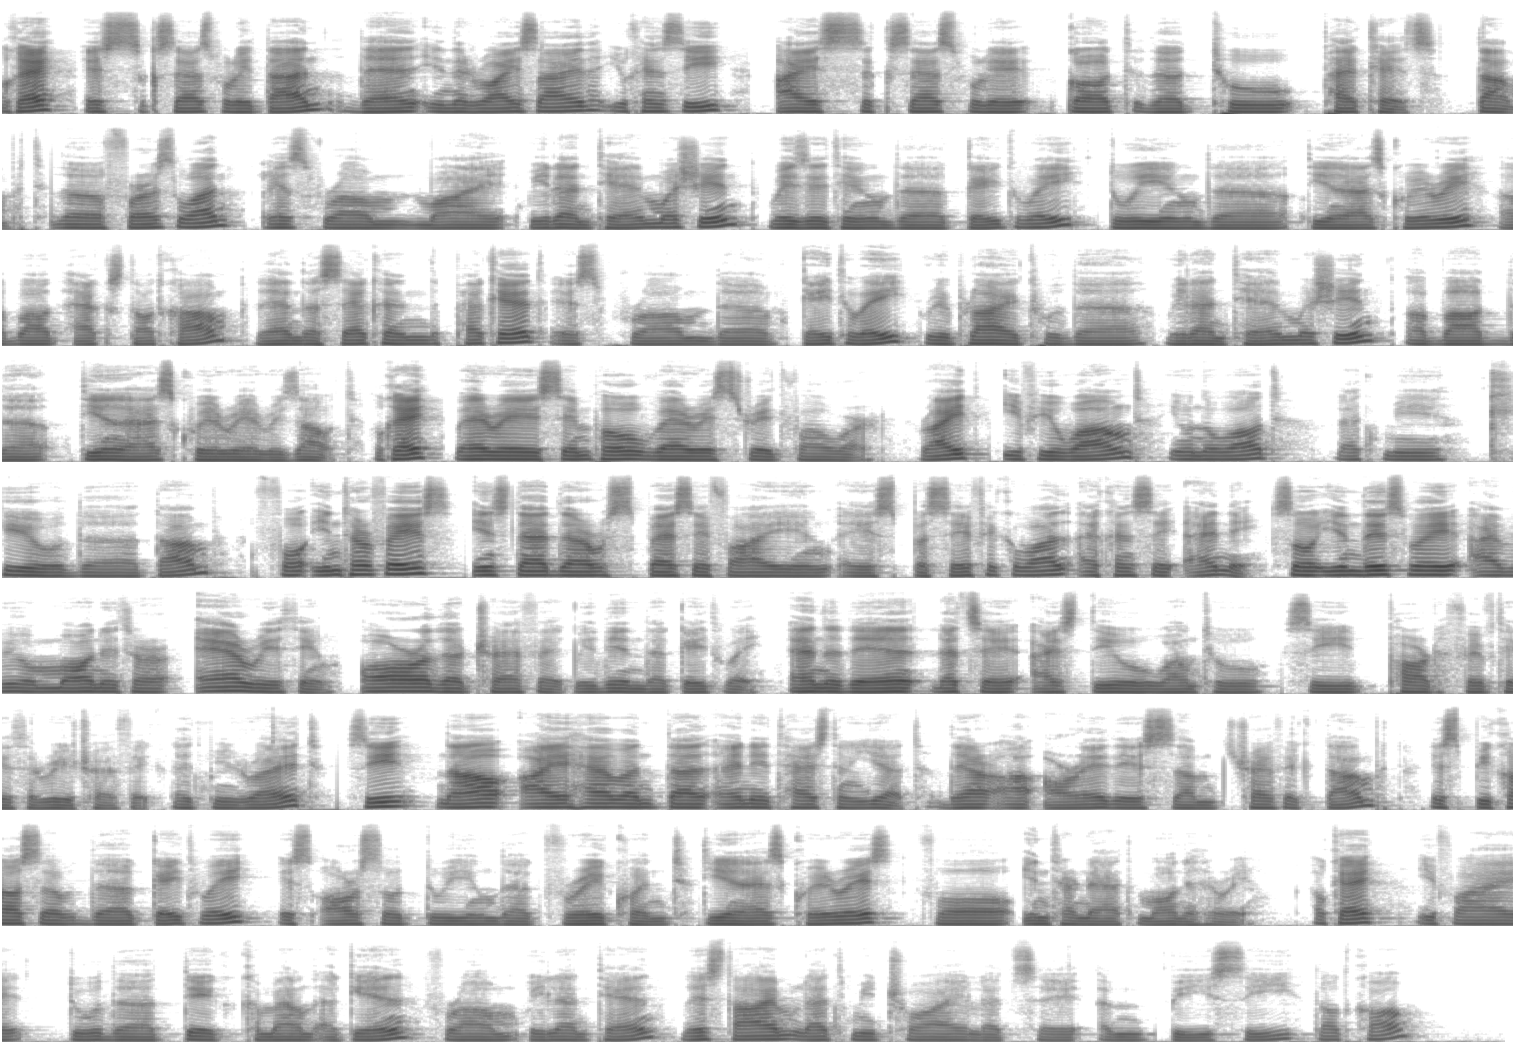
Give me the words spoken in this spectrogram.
Okay, it's successfully done. Then in the right side, you can see I successfully got the two packets dumped. The first one is from my VLAN 10 machine visiting the gateway doing the DNS query about x.com. Then the second packet is from the gateway reply to the VLAN 10 machine about the DNS query result. Okay, very simple, very straightforward, right? If you want, you know what? Let me kill the dump. For interface, instead of specifying a specific one, I can say any. So in this way, I will monitor everything, all the traffic within the gateway. And then let's say I still want to see port 53 traffic. Let me write. See, now I haven't done any testing yet. There are already some traffic dumped. It's because of the gateway is also doing the frequent DNS queries for internet monitoring. Okay, if I do the dig command again from VLAN 10, this time let me try, let's say mbc.com.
